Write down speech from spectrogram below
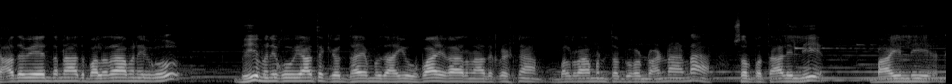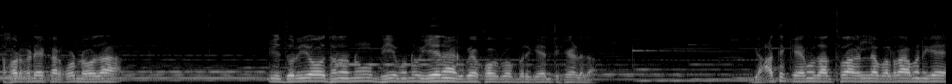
ಯಾದವೇಂದ್ರನಾಥ ಬಲರಾಮನಿಗೂ, ಭೀಮನಿಗೂ ಯಾತಕ್ಕೆ ಯುದ್ಧ ಎಂಬುದಾಗಿ ಉಪಾಯಗಾರನಾದ ಕೃಷ್ಣ ಬಲರಾಮನ ತಬ್ಬಿಕೊಂಡು, ಅಣ್ಣ ಅಣ್ಣ, ಸ್ವಲ್ಪ ತಾಳಿಲ್ಲಿ, ಬಾಯಿಲ್ಲಿ ಅಂತ ಹೊರಗಡೆ ಕರ್ಕೊಂಡು ಹೋದ. ಈ ದುರ್ಯೋಧನನು ಭೀಮನು ಏನಾಗಬೇಕು ಅವ್ರೊಬ್ಬರಿಗೆ ಅಂತ ಕೇಳಿದ. ಯಾತಕ್ಕೆ ಏನೋದು ಅರ್ಥವಾಗಲಿಲ್ಲ ಬಲರಾಮನಿಗೆ.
